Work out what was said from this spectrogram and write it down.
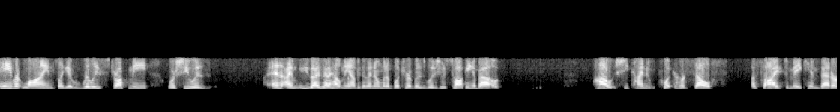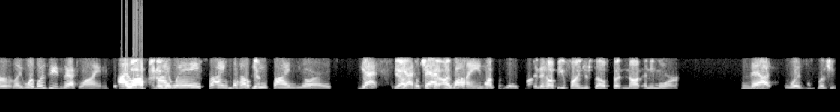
favorite lines, like it really struck me, where she was and I'm you guys got to help me out because I know I'm going to butcher it, but when she was talking about how she kind of put herself aside to make him better. Like, what was the exact line? I lost I my that- way trying to help Yeah. you find yours. Yes, Yeah, yes, no, she that said, I line. want someone trying to help you find yourself, but not anymore. That was What she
